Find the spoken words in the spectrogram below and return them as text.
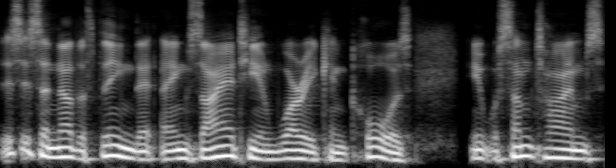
This is another thing that anxiety and worry can cause. It will sometimes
